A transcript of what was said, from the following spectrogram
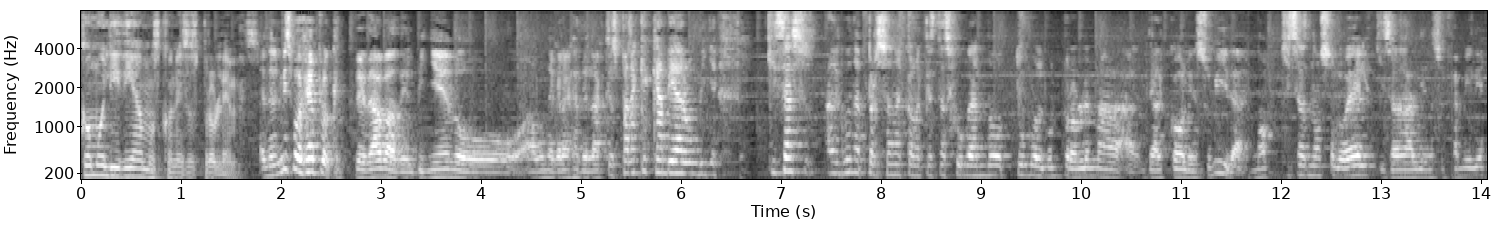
¿Cómo lidiamos con esos problemas? En el mismo ejemplo que te daba del viñedo a una granja de lácteos, ¿para qué cambiar un viñedo? Quizás alguna persona con la que estás jugando tuvo algún problema de alcohol en su vida, ¿no? Quizás no solo él, quizás alguien de su familia,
